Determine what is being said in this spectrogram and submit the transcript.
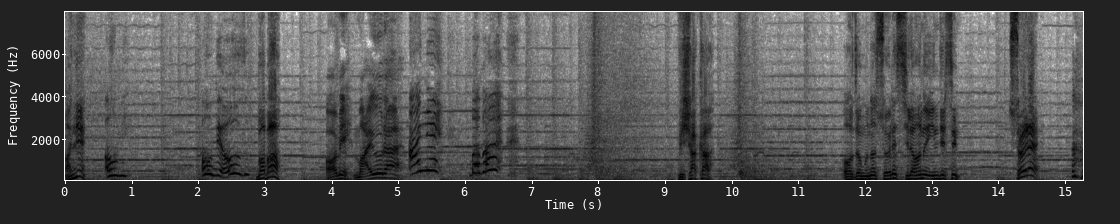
Anne! Omi. Omi oğlum. Baba! Omi, Mayura. Anne, baba, Vişaka! Adamına söyle silahını indirsin. Söyle!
